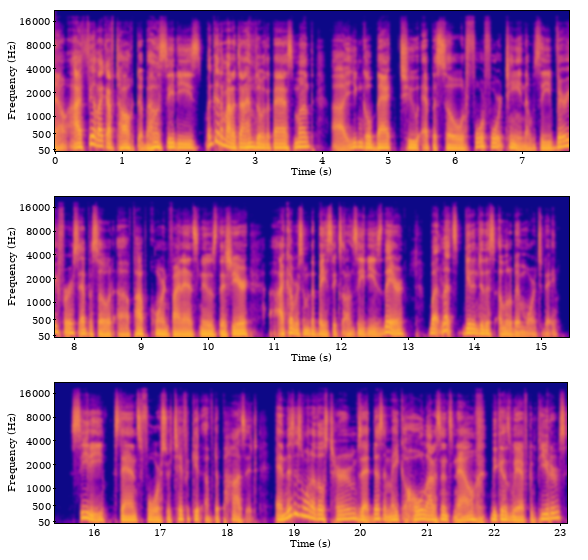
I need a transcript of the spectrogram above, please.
Now, I feel like I've talked about CDs a good amount of times over the past month. Uh, you can go back to episode 414. That was the very first episode of Popcorn Finance News this year. I covered some of the basics on CDs there, but let's get into this a little bit more today. CD stands for Certificate of Deposit. And this is one of those terms that doesn't make a whole lot of sense now because we have computers.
